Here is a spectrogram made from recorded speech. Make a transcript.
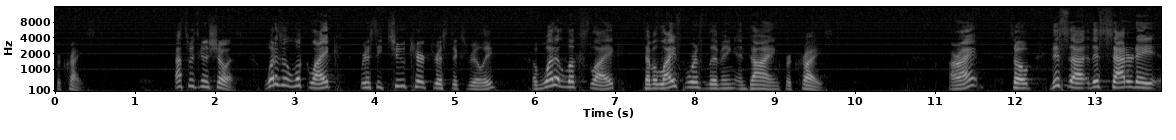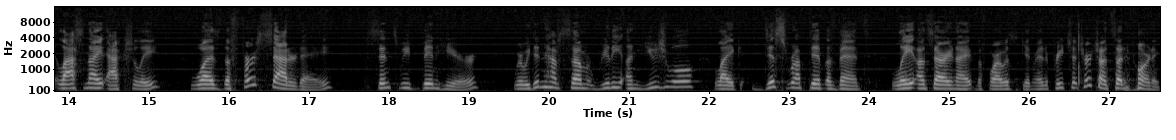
for Christ. That's what he's going to show us. What does it look like? We're going to see two characteristics, really, of what it looks like to have a life worth living and dying for Christ. All right? So this, uh, this Saturday last night, actually, was the first Saturday since we've been here where we didn't have some really unusual, like disruptive event late on Saturday night before I was getting ready to preach at church on Sunday morning.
